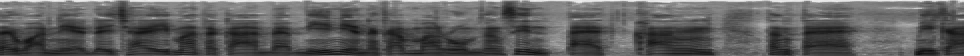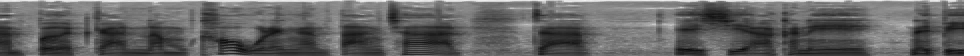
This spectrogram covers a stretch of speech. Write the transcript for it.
ไต้หวันเนี่ยได้ใช้มาตรการแบบนี้เนี่ยนะครับมารวมทั้งสิ้น 8 ครั้ง ตั้งแต่มีการเปิดการนำเข้าแรงงานต่างชาติ จากเอเชียอาคเนในปี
